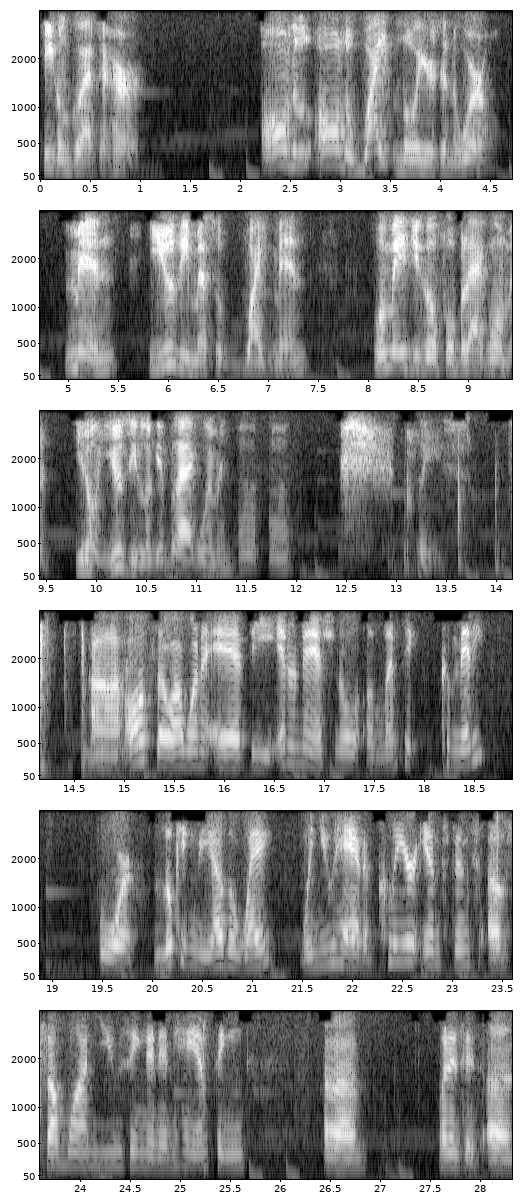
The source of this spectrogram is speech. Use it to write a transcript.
He gonna go after her. All the all the white lawyers in the world, men usually mess with white men. What made you go for a black woman? You don't usually look at black women. Mm-mm. Please. Uh, also, I want to add the International Olympic Committee for looking the other way when you had a clear instance of someone using an enhancing, uh, what is it, uh,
